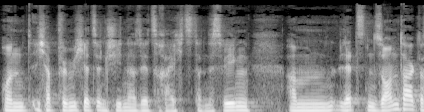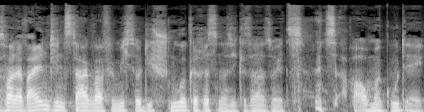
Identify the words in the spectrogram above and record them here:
Und ich habe für mich jetzt entschieden, also jetzt reicht's dann. Deswegen am letzten Sonntag, das war der Valentinstag, war für mich so die Schnur gerissen, dass ich gesagt habe, so jetzt ist aber auch mal gut, ey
